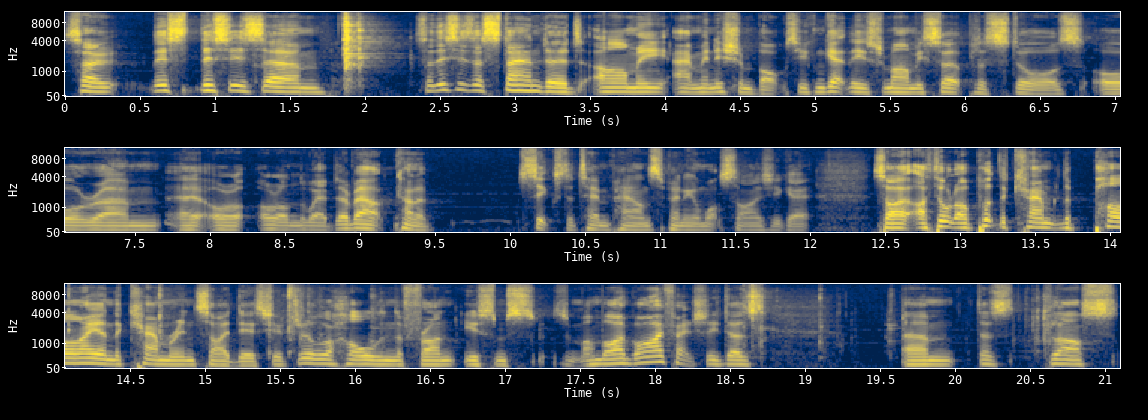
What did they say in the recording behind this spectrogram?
So this this is um, so this is a standard army ammunition box. You can get these from army surplus stores or um, uh, or, or on the web. They're about kind of six to ten pounds depending on what size you get. So I, I, thought I'll put the the Pi and the camera inside this. You drill a hole in the front. Use some. some my wife actually does um, does glass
